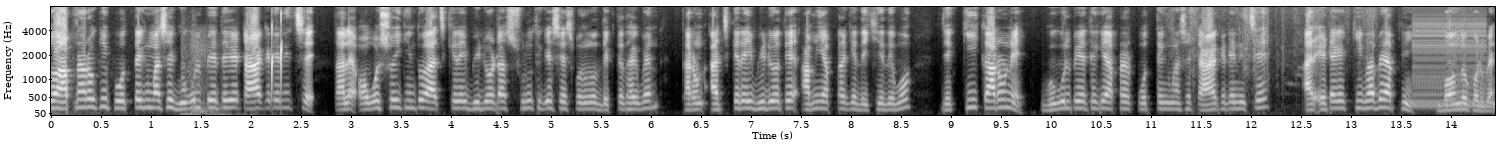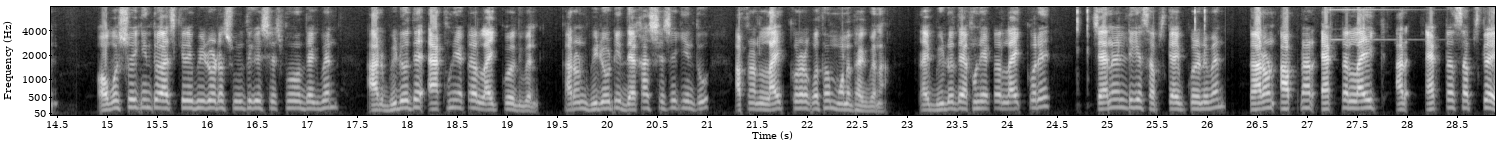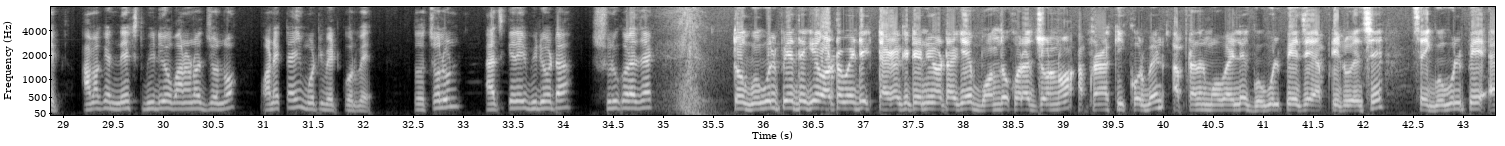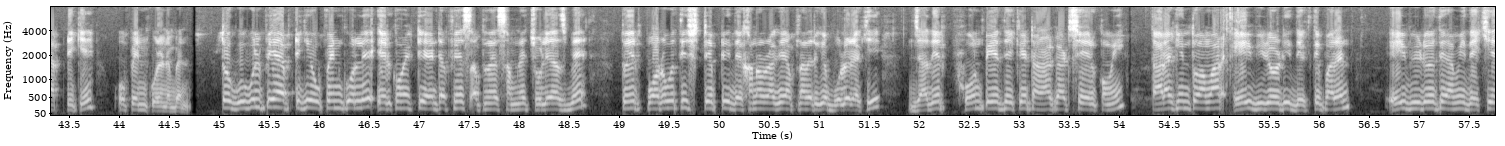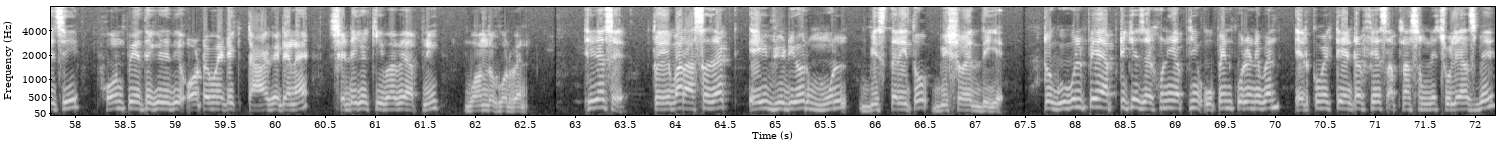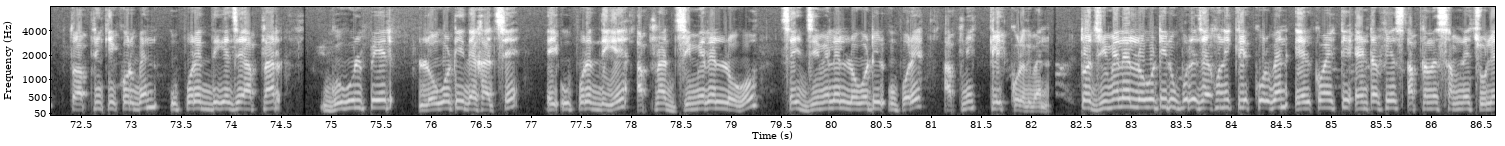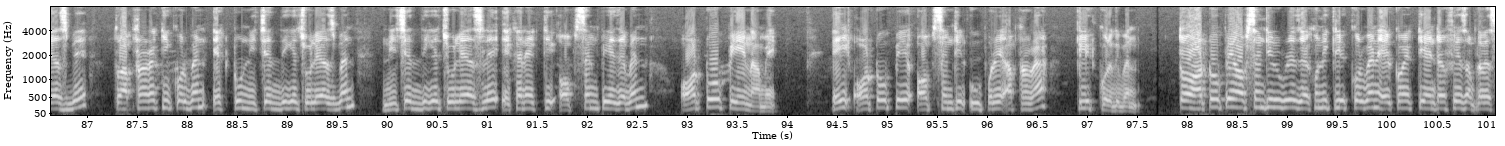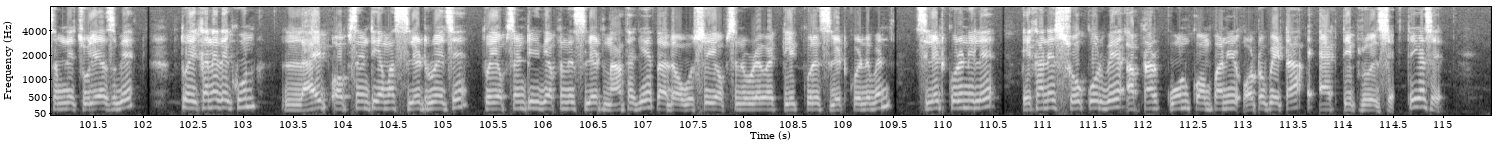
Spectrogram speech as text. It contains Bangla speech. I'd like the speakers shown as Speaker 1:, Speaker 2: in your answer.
Speaker 1: তো আপনারও কি প্রত্যেক মাসে গুগল পে থেকে টাকা কেটে নিচ্ছে? তাহলে অবশ্যই কিন্তু আজকের এই ভিডিওটা শুরু থেকে শেষ পর্যন্ত দেখতে থাকবেন। কারণ আজকের এই ভিডিওতে আমি আপনাকে দেখিয়ে দেব যে কি কারণে গুগল পে থেকে আপনার প্রত্যেক মাসে টাকা কেটে নিচ্ছে আর এটাকে কীভাবে আপনি বন্ধ করবেন। অবশ্যই কিন্তু আজকের এই ভিডিওটা শুরু থেকে শেষ পর্যন্ত দেখবেন আর ভিডিওতে এখনই একটা লাইক করে দিবেন। কারণ ভিডিওটি দেখার শেষে কিন্তু আপনার লাইক করার কথা মনে থাকবে না। তাই ভিডিওতে এখনই একটা লাইক করে চ্যানেলটিকে সাবস্ক্রাইব করে নেবেন। কারণ আপনার একটা লাইক আর একটা সাবস্ক্রাইব আমাকে নেক্সট ভিডিও বানানোর জন্য অনেকটাই মোটিভেট করবে। তো চলুন, আজকের এই ভিডিওটা শুরু করা যাক। তো গুগল পে থেকে অটোমেটিক টাকা কেটে নেওয়াটাকে বন্ধ করার জন্য আপনারা কি করবেন? আপনাদের মোবাইলে গুগল পে যে অ্যাপটি রয়েছে, সেই গুগল পে অ্যাপটিকে ওপেন করে নেবেন। তো গুগল পে অ্যাপটিকে ওপেন করলে এরকম একটি ইন্টারফেস আপনাদের সামনে চলে আসবে। তো এর পরবর্তী স্টেপটি দেখানোর আগে আপনাদেরকে বলে রাখি, যাদের ফোন পে থেকে টাকা কাটছে এরকমই, তারা কিন্তু আমার এই ভিডিওটি দেখতে পারেন। এই ভিডিওতে আমি দেখিয়েছি ফোন পে থেকে যদি অটোমেটিক টাকা কেটে নেয়, সেটিকে কীভাবে আপনি বন্ধ করবেন? ঠিক আছে? তো এবার আসা যাক এই ভিডিওর মূল বিস্তারিত বিষয়ের দিকে। তো গুগল পে অ্যাপটিকে যখনই আপনি ওপেন করে নেবেন, এরকম একটি ইন্টারফেস আপনার সামনে চলে আসবে। তো আপনি কি করবেন? উপরের দিকে যে আপনার গুগল পের লোগোটি দেখাচ্ছে, এই উপরের দিকে আপনার জিমেলের লোগো সেই জিমেলের লোগোটির উপরে আপনি ক্লিক করে দেবেন। তো জিমেলের লোগোটির উপরে যখনই ক্লিক করবেন, এরকম একটি ইন্টারফেস আপনাদের সামনে চলে আসবে। তো আপনারা কি করবেন? একটু নিচের দিকে চলে আসবেন। নিচের দিকে চলে আসলে এখানে একটি অপশন পেয়ে যাবেন অটো পে নামে। এই অটো পে অপশনটির উপরে আপনারা ক্লিক করে দিবেন। তো অটো পে অপশনটির উপরে যখনই ক্লিক করবেন, এরকম একটি ইন্টারফেস আপনাদের সামনে চলে আসবে। তো এখানে দেখুন লাইভ অপশনটি আমার সিলেক্ট রয়েছে। তো এই অপশনটি যদি আপনাদের সিলেক্ট না থাকে, তাহলে অবশ্যই অপশনের উপরে একবার ক্লিক করে সিলেক্ট করে নেবেন। সিলেক্ট করে নিলে এখানে শো করবে আপনার কোন কোম্পানির অটো পেটা অ্যাক্টিভ রয়েছে। ঠিক আছে?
